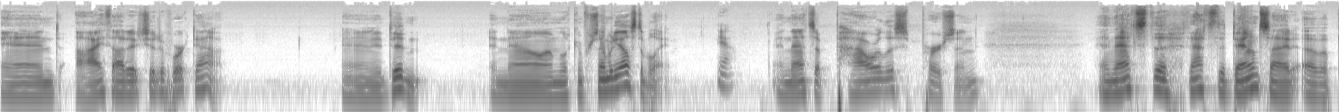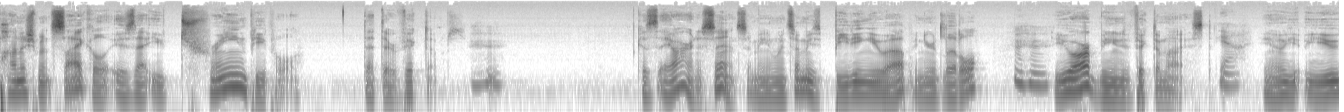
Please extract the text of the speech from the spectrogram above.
and I thought it should have worked out, and it didn't, and now I'm looking for somebody else to blame. Yeah. and that's a powerless person and that's the that's the downside of a punishment cycle is that you train people that they're victims. Because they are in a sense. I mean when somebody's beating you up and you're little you are being victimized. Yeah. you know you, you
